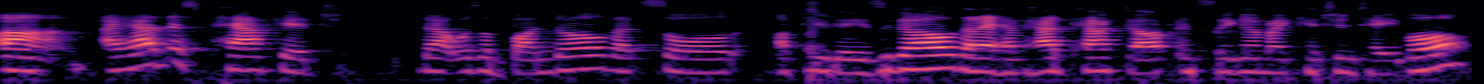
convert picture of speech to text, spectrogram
um, I had this package that was a bundle that sold a few days ago that I have had packed up and sitting on my kitchen table.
